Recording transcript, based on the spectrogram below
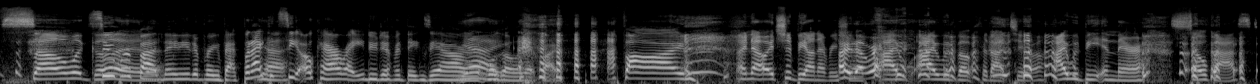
So good. Super fun. They need to bring it back. But I Yeah. can see, okay, all right, you do different things. Yeah, all right, Yeah. we'll go with it. Fine. Fine. I know it should be on every I show. know, right? I I would vote for that too. I would be in there so fast.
